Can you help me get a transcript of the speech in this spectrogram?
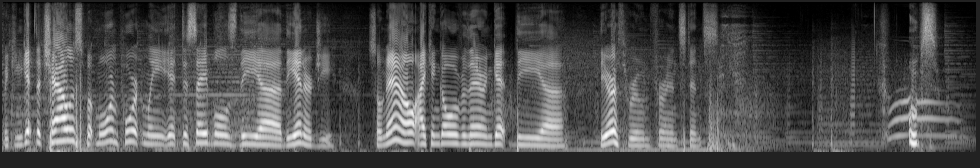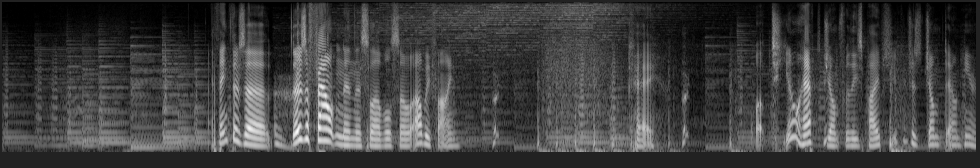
We can get the chalice, but more importantly, it disables the uh, the energy. So now I can go over there and get the uh, the earth rune, for instance. Oops. I think there's a there's a fountain in this level, so I'll be fine. Okay. Well, you don't have to jump for these pipes. You can just jump down here.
